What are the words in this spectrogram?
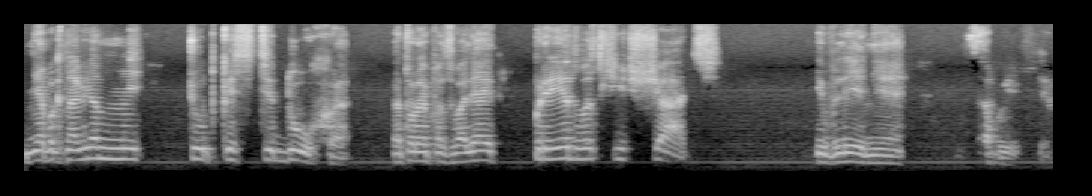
необыкновенной чуткости духа, которая позволяет предвосхищать явления и события.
